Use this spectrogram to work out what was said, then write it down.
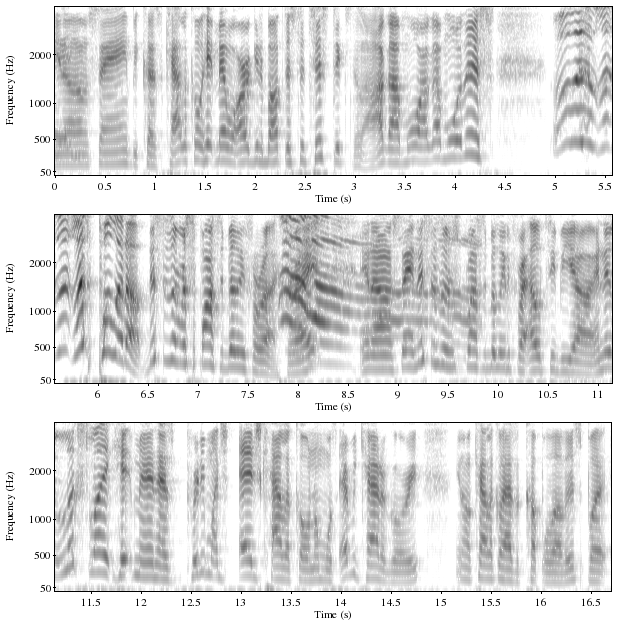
You know what I'm saying? Because Calicoe Hitman were arguing about the statistics. Like, I got more. I got more of this. Let's, let- let's pull it up. This is a responsibility for us, right? You know what I'm saying? This is a oh. responsibility for LTBR. And it looks like Hitman has pretty much edged Calicoe in almost every category. You know, Calicoe has a couple others, but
